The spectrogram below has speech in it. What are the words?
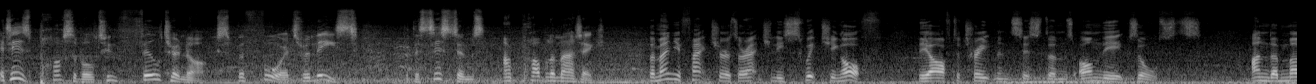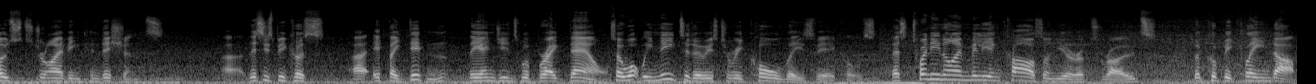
It is possible to filter NOx before it's released, but the systems are problematic. The manufacturers are actually switching off the after treatment systems on the exhausts under most driving conditions. Uh, this is because uh, if they didn't, the engines would break down. So what we need to do is to recall these vehicles. There's 29 million cars on Europe's roads that could be cleaned up.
